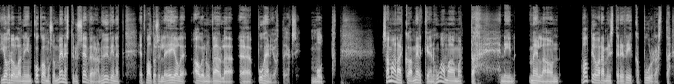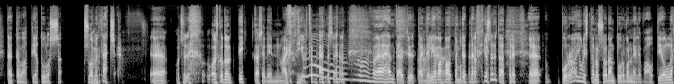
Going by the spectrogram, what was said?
johdolla niin kokoomus on menestynyt sen verran hyvin, että, että Valtosille ei ole auennut väylää puheenjohtajaksi. Mutta samaan aikaan melkein huomaamatta, niin meillä on valtiovarainministeri Riikka Purrasta täyttä tulossa Suomen Thatcher. Öö, olisiko tuo pikkasen ennen aikana johtopäätös? No, vähän täytyy taiteilijavapautta, mutta että, okay. jos sä nyt ajattelet, Purra on julistanut sodan turvon neille valtiolle.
